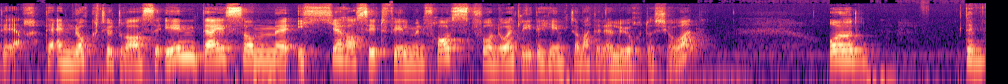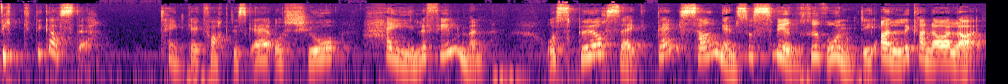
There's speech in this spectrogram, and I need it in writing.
der. Det er nok til å dra seg inn. De som ikke har sett filmen 'Frost', får nå et lite hint om at det er lurt å se den. Og det viktigste tenker jeg faktisk er å se hele filmen og spør seg Den sangen som svirrer rundt i alle kanaler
